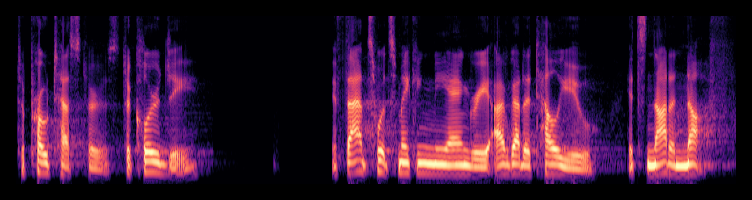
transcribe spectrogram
to protesters, to clergy, if that's what's making me angry, I've got to tell you, it's not enough.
